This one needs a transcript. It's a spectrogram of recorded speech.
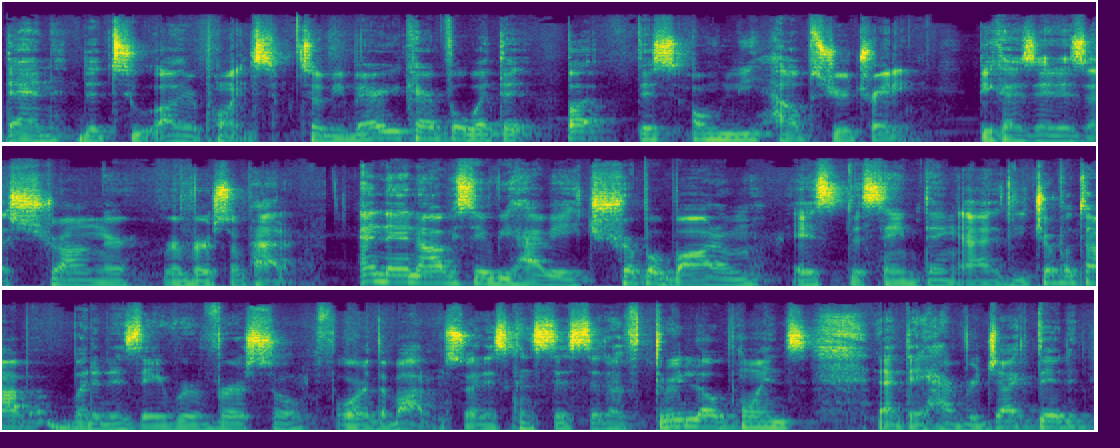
than the two other points. So be very careful with it, but this only helps your trading because it is a stronger reversal pattern. And then obviously if we have a triple bottom, it's the same thing as the triple top, but it is a reversal for the bottom. So it is consisted of three low points that they have rejected.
